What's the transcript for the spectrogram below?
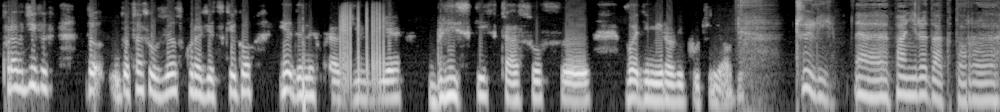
prawdziwych, do, do czasów Związku Radzieckiego, jedynych prawdziwie bliskich czasów Władimirowi Putinowi. Czyli, e, pani redaktor, e,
